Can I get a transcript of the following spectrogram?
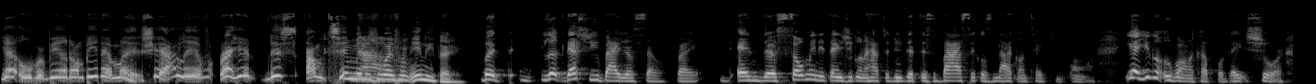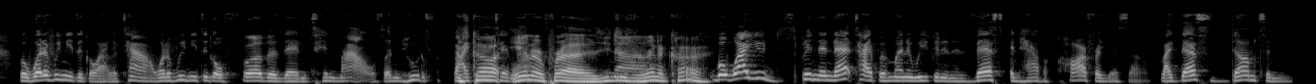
your Uber bill don't be that much. Shit, I live right here. This I'm ten minutes No. away from anything. But look, that's you by yourself, right? And there's so many things you're going to have to do that this bicycle's not going to take you on. Yeah, you can Uber on a couple of dates, sure. But what if we need to go out of town? What if we need to go further than 10 miles? And who the fuck It's biking called 10 miles? enterprise. You just rent a car. But why you spending that type of money where you can invest and have a car for yourself? Like that's dumb to me.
